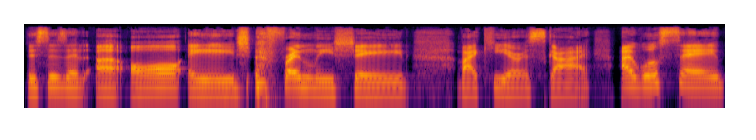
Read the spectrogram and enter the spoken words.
This is an uh, all age friendly shade by Kiara Sky. I will say,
